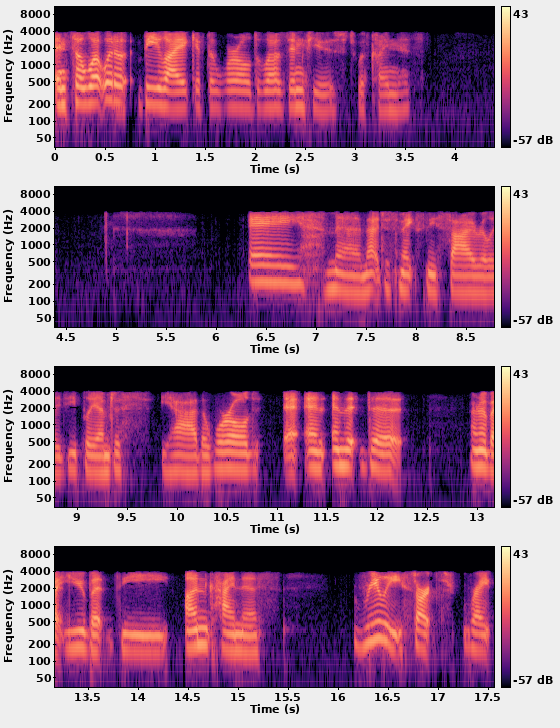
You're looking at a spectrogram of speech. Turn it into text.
And so what would it be like if the world was infused with kindness? Amen. That just makes me sigh really deeply. I'm just yeah, the world and and the the I don't know about you, but the unkindness really starts right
